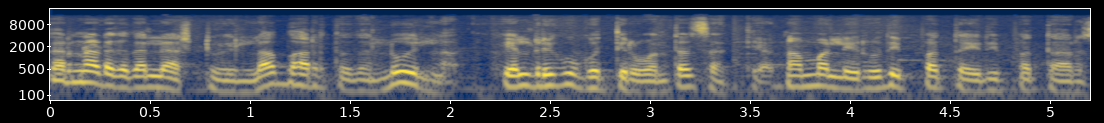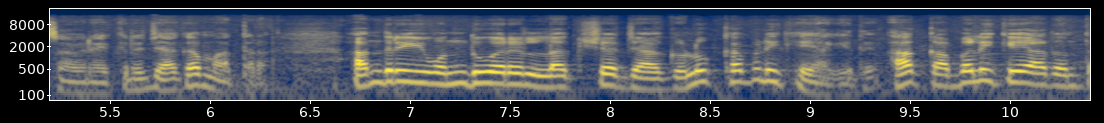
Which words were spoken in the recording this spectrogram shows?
ಕರ್ನಾಟಕದಲ್ಲಿ ಅಷ್ಟು ಇಲ್ಲ, ಭಾರತದಲ್ಲೂ ಇಲ್ಲ. ಎಲ್ರಿಗೂ ಗೊತ್ತಿರುವಂಥ ಸತ್ಯ. ನಮ್ಮಲ್ಲಿರುವುದು ಇಪ್ಪತ್ತೈದು, ಇಪ್ಪತ್ತಾರು ಸಾವಿರ ಎಕರೆ ಜಾಗ ಮಾತ್ರ. ಅಂದರೆ ಈ ಒಂದೂವರೆ ಲಕ್ಷ ಜಾಗಗಳು ಕಬಳಿಕೆಯಾಗಿದೆ. ಆ ಕಬಳಿಕೆಯಾದಂಥ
